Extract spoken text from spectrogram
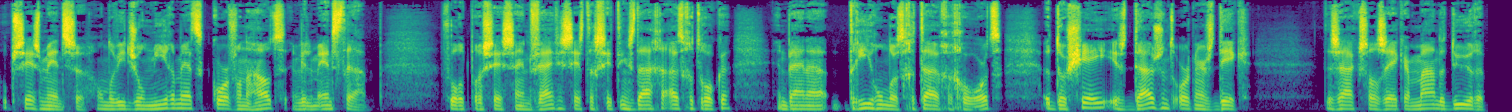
op zes mensen, onder wie John Mierenmet, Cor van Hout en Willem Enstra. Voor het proces zijn 65 zittingsdagen uitgetrokken en bijna 300 getuigen gehoord. Het dossier is duizend ordners dik. De zaak zal zeker maanden duren.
